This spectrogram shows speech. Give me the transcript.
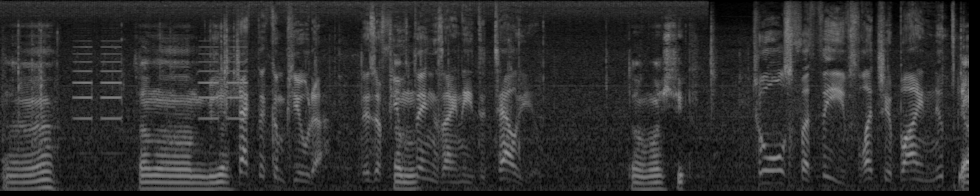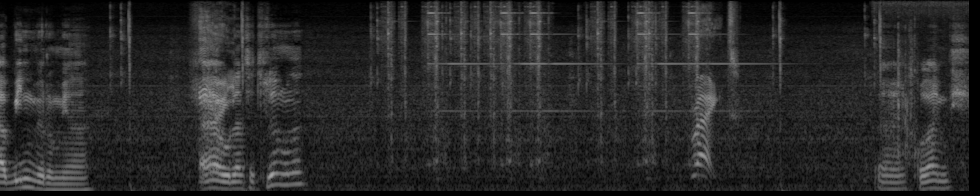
Ha, tamam güzel. Check the computer. There's a few Tamam. things I need to tell you. Tamam açtık. Tools for thieves let you buy new. Ya bilmiyorum ya. Ha buradan satılıyor mu lan? Ee, kolaymış.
